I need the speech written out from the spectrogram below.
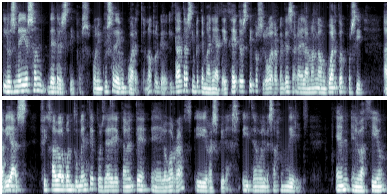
los medios son de tres tipos, por incluso de un cuarto, ¿no? Porque el tantra siempre te marea, te dice hay tres tipos y luego de repente saca de la manga un cuarto por si habías fijado algo en tu mente, pues ya directamente eh, lo borras y respiras y te vuelves a fundir en el vacío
